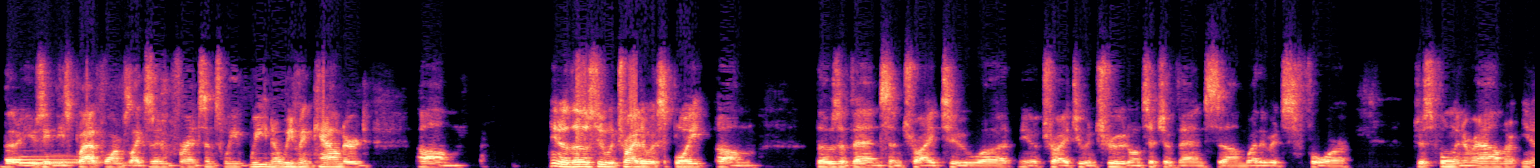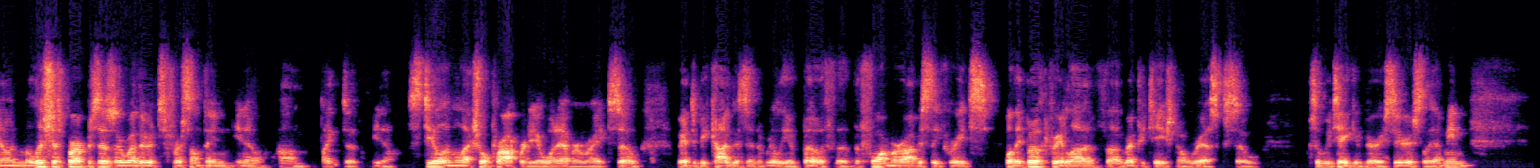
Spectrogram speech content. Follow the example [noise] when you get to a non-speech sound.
that are using these platforms like zoom for instance we we you know we've encountered you know those who would try to exploit those events and try to uh, you know try to intrude on such events um, whether it's for just fooling around or, you know in malicious purposes or whether it's for something you know um, like to you know steal intellectual property or whatever right? So we have to be cognizant really of both. The, the former obviously creates well they both create a lot of uh, reputational risk. So so we take it very seriously. I mean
